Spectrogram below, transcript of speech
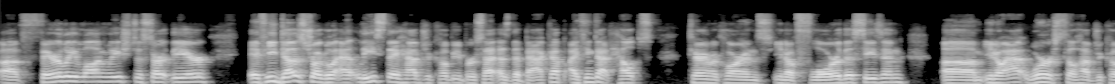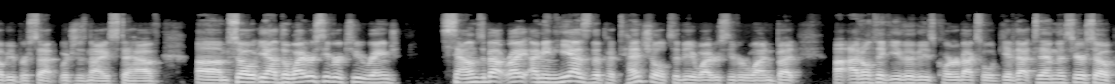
a, a fairly long leash to start the year. If he does struggle, at least they have Jacoby Brissett as the backup. I think that helps Terry McLaurin's, you know, floor this season. Um, you know, at worst, he'll have Jacoby Brissett, which is nice to have. Um, so yeah, the wide receiver two range sounds about right. I mean, he has the potential to be a wide receiver one, but uh, I don't think either of these quarterbacks will give that to him this year. So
